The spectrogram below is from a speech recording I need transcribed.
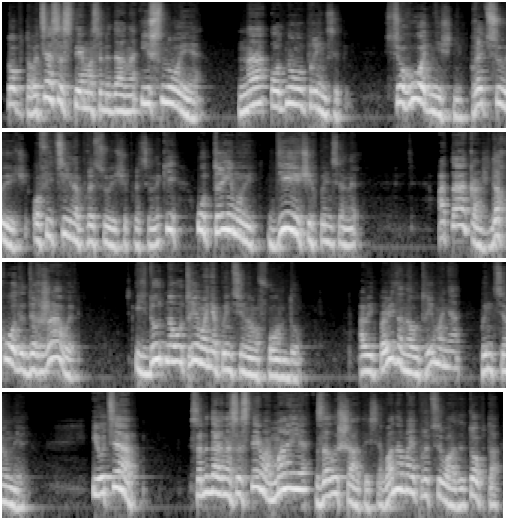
Тобто, оця система солідарна існує на одному принципі. Сьогоднішні працюючі, офіційно працюючі працівники утримують діючих пенсіонерів. А також доходи держави йдуть на утримання пенсійного фонду, а відповідно на утримання пенсіонерів. І оця солідарна система має залишатися, вона має працювати. Тобто,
